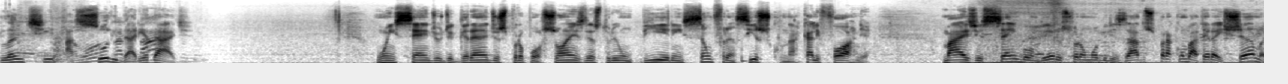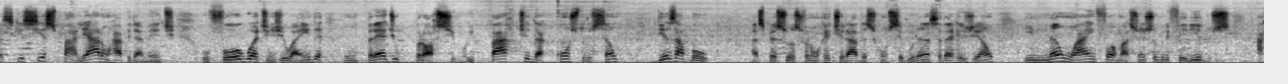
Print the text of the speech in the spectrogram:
Plante a solidariedade. Um incêndio de grandes proporções destruiu um pier em São Francisco, na Califórnia. Mais de 100 bombeiros foram mobilizados para combater as chamas que se espalharam rapidamente. O fogo atingiu ainda um prédio próximo e parte da construção desabou. As pessoas foram retiradas com segurança da região e não há informações sobre feridos. A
